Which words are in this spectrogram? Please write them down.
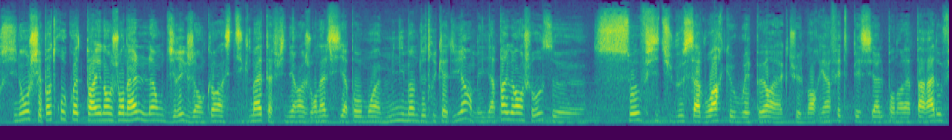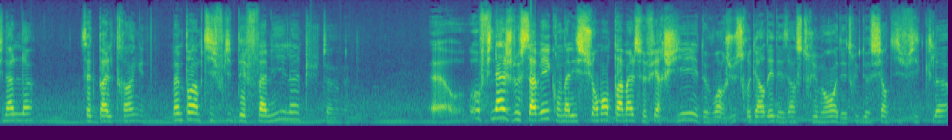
sinon, je sais pas trop quoi te parler dans le journal. Là, on dirait que j'ai encore un stigmate à finir un journal s'il n'y a pas au moins un minimum de trucs à dire. Mais il n'y a pas grand chose. sauf si tu veux savoir que Weber a actuellement rien fait de spécial pendant la parade au final. Là. Cette baltringue. Même pas un petit flip des familles là. Putain. Euh, au final, je le savais qu'on allait sûrement pas mal se faire chier et devoir juste regarder des instruments et des trucs de scientifiques là.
